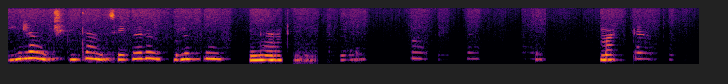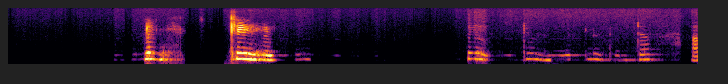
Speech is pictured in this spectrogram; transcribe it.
నీలో చింత చిగురు పులుపు మట్ట ఆ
